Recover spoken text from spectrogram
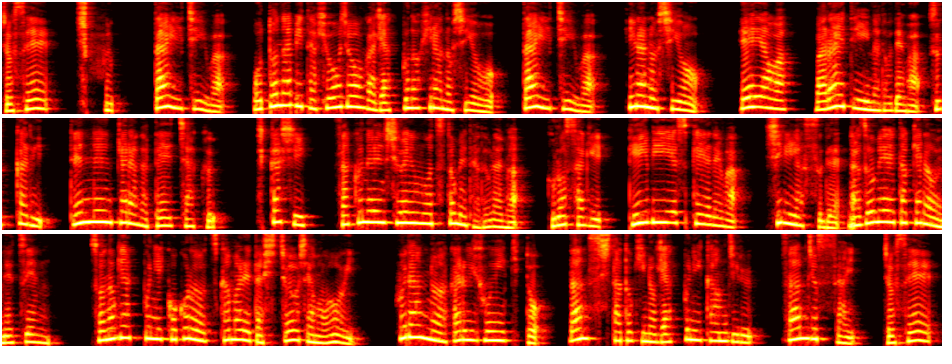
女性、主婦。第1位は、大人びた表情がギャップの平野紫耀。第1位は、平野紫耀。平野は、バラエティなどではすっかり天然キャラが定着。しかし、昨年主演を務めたドラマ、クロサギ、TBS 系では、シリアスで謎めいたキャラを熱演。そのギャップに心をつかまれた視聴者も多い。普段の明るい雰囲気と、ダンスした時のギャップに感じる、30歳、女性、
